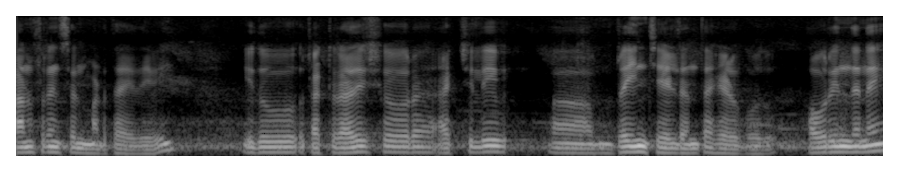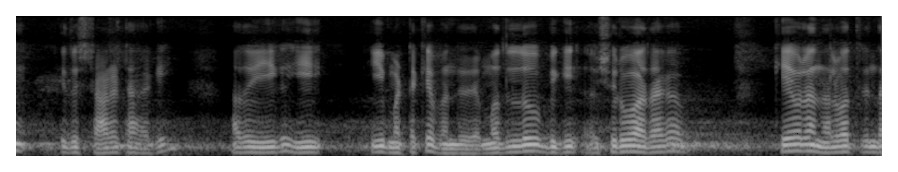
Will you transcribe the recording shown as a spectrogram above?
ಕಾನ್ಫರೆನ್ಸನ್ನು ಮಾಡ್ತಾ ಇದ್ದೀವಿ ಇದು ಡಾಕ್ಟರ್ ರಾಜೇಶ್ ಅವರ ಆ್ಯಕ್ಚುಲಿ ಬ್ರೈನ್ ಚೈಲ್ಡ್ ಅಂತ ಹೇಳ್ಬೋದು ಅವರಿಂದನೇ ಇದು ಸ್ಟಾರ್ಟ್ ಆಗಿ ಅದು ಈಗ ಈ ಈ ಮಟ್ಟಕ್ಕೆ ಬಂದಿದೆ ಮೊದಲು ಬಿಗಿ ಶುರುವಾದಾಗ ಕೇವಲ ನಲವತ್ತರಿಂದ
